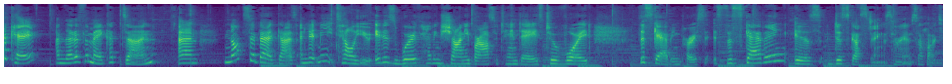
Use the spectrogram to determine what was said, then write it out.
okay, and that is the makeup done. Um, not so bad guys and let me tell you it is worth having shiny brows for 10 days to avoid the scabbing process. The scabbing is disgusting. Sorry, I'm so hot.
